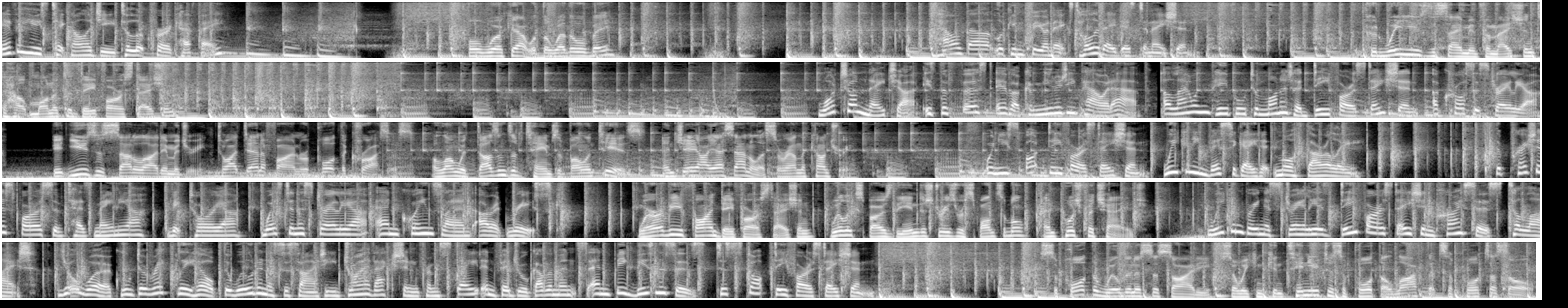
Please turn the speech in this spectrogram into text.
Ever use technology to look for a cafe? Or work out what the weather will be? How about looking for your next holiday destination? Could we use the same information to help monitor deforestation? Watch on Nature is the first ever community powered app allowing people to monitor deforestation across Australia. It uses satellite imagery to identify and report the crisis, along with dozens of teams of volunteers and GIS analysts around the country. When you spot deforestation, we can investigate it more thoroughly. The precious forests of Tasmania, Victoria, Western Australia, and Queensland are at risk. Wherever you find deforestation, we'll expose the industries responsible and push for change. We can bring Australia's deforestation crisis to light. Your work will directly help the Wilderness Society drive action from state and federal governments and big businesses to stop deforestation. Support the Wilderness Society so we can continue to support the life that supports us all.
